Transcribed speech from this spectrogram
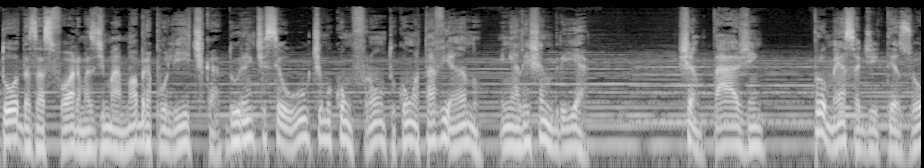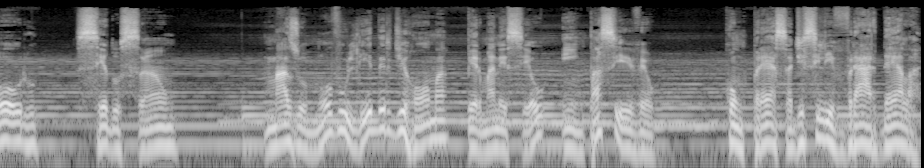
todas as formas de manobra política durante seu último confronto com Otaviano, em Alexandria. Chantagem, promessa de tesouro, sedução. Mas o novo líder de Roma permaneceu impassível. Com pressa de se livrar dela,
